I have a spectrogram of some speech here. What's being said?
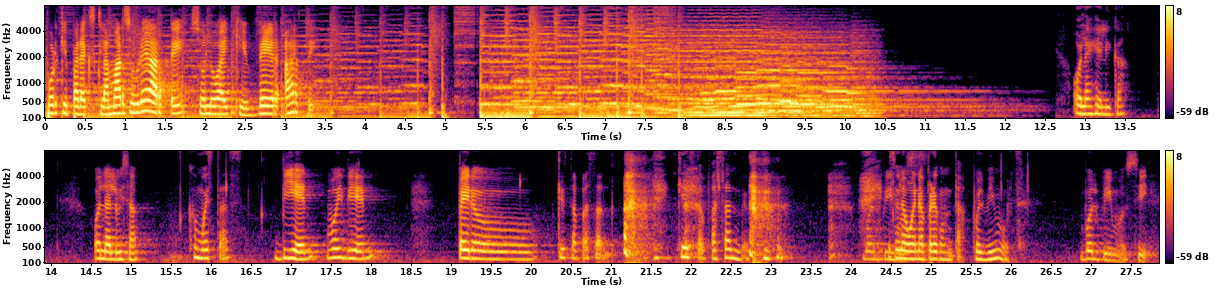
Porque para exclamar sobre arte solo hay que ver arte. Hola Angélica, Hola Luisa. ¿cómo estás? Bien, muy bien. Pero, ¿qué está pasando? ¿Qué está pasando? Volvimos. Es una buena pregunta. Volvimos. Volvimos, sí.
